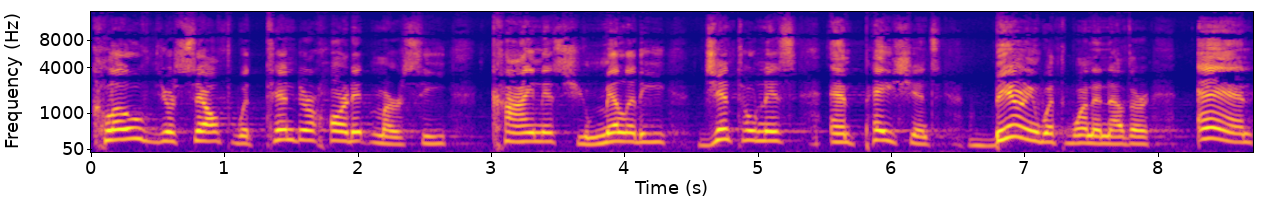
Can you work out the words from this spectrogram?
clothe yourself with tender hearted mercy kindness, humility, gentleness, and patience, bearing with one another, and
